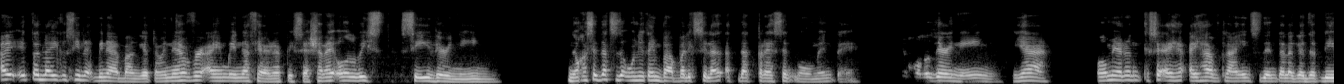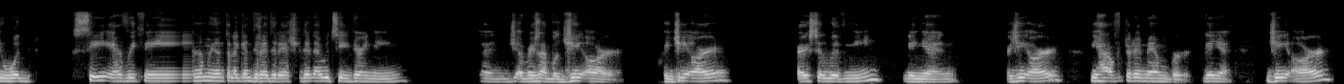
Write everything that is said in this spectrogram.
ay, ito lagi ko sina, binabanggit. Whenever I'm in a therapy session, I always say their name. No, kasi that's the only time babalik sila at that present moment eh. You call their name. Yeah. O meron, kasi I, I have clients din talaga that they would say everything. Alam mo yun, talagang dire-diretso. Then I would say their name. And for example, JR. Okay, JR, are you still with me? Ganyan. JR, you have to remember. Ganyan. JR,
